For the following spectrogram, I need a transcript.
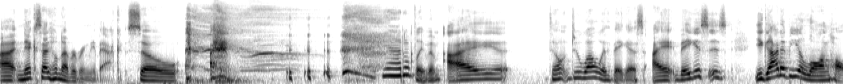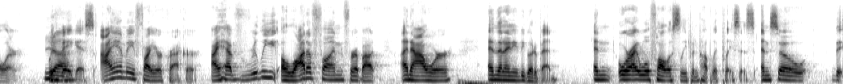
uh, Nick said he'll never bring me back. So Yeah, I don't blame him. I don't do well with Vegas. I Vegas is you got to be a long hauler with Yeah. Vegas. I am a firecracker. I have really a lot of fun for about an hour, and then I need to go to bed, and or I will fall asleep in public places. And so, the,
